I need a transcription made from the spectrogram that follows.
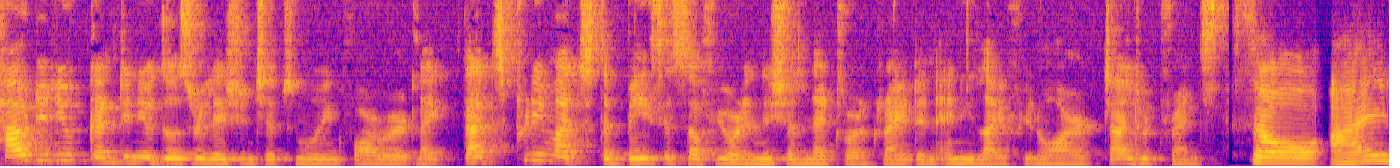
how did you continue those relationships moving forward? Like that's pretty much the basis of your initial network right? In any life you know our childhood friends. So i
